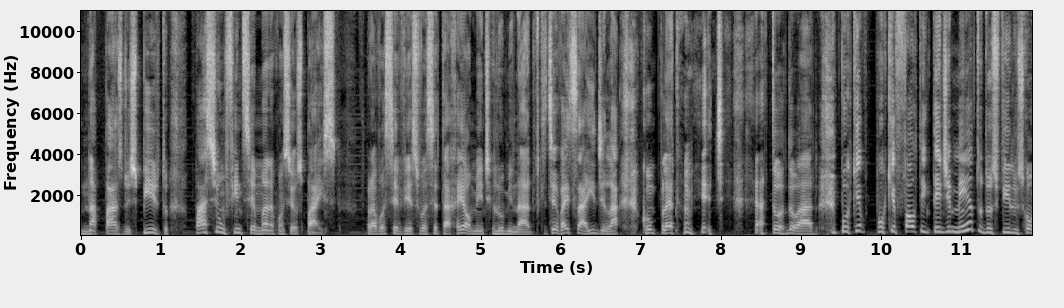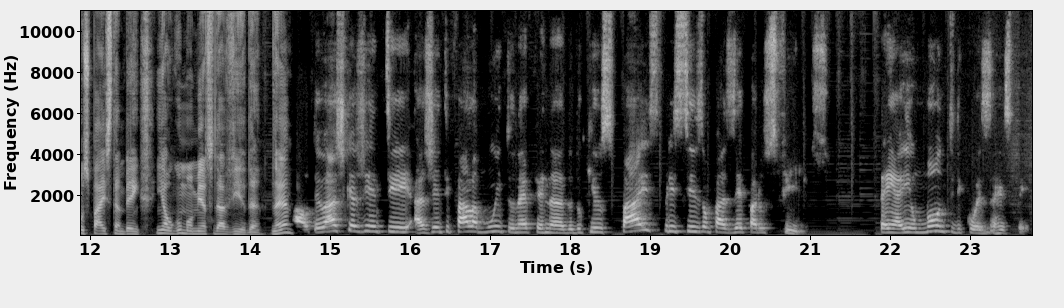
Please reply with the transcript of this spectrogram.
na paz do espírito, passe um fim de semana com seus pais para você ver se você está realmente iluminado, porque você vai sair de lá completamente atordoado. Porque, porque falta entendimento dos filhos com os pais também, em algum momento da vida, né? Eu acho que a gente, a gente fala muito, né, Fernando, do que os pais precisam fazer para os filhos. Tem aí um monte de coisas a respeito.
